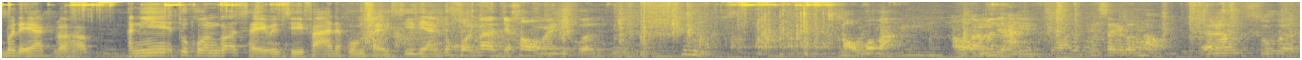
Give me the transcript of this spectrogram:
ไม่ได้แอคหรอกครับ อันนี้ทุกคนก็ใส่เป็นสีฟ้าแต่ผมใส่สีแดงทุกคนว่าจะเข้าไหมทุกคนเข้าปะวะเอากันมึงกันใส่บนห่อเดี๋ยวเราซูเปอร์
